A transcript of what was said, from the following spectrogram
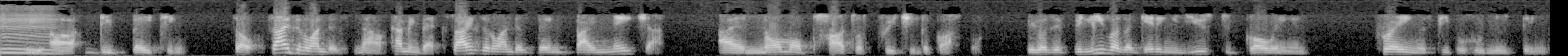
Mm. We are debating. So, signs and wonders now, coming back. Signs and wonders then by nature are a normal part of preaching the gospel. Because if believers are getting used to going and praying with people who need things,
